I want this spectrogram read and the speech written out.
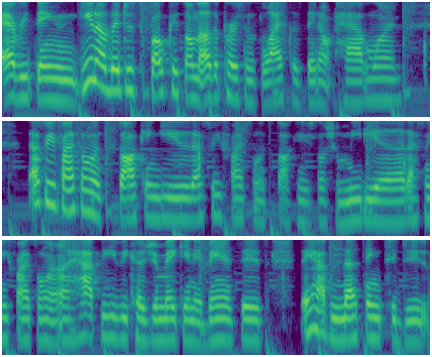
everything, you know, they just focus on the other person's life because they don't have one. That's where you find someone stalking you. That's where you find someone stalking your social media. That's when you find someone unhappy because you're making advances. They have nothing to do.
